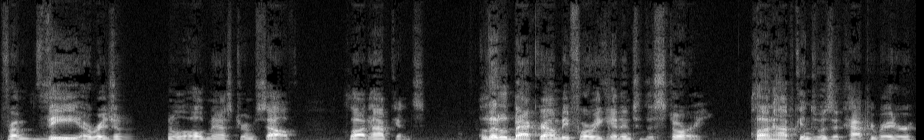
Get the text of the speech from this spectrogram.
from the original Old Master himself, Claude Hopkins. A little background before we get into the story. Claude Hopkins was a copywriter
